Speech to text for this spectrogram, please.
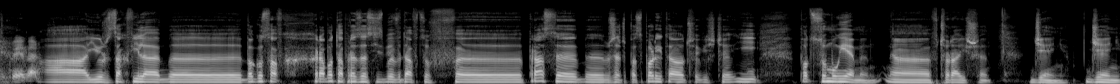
Dziękuję bardzo. A już za chwilę e, Bogusław Hrabota, prezes Izby Wydawców e, Prasy, e, Rzeczpospolita oczywiście i podsumujemy wczorajszy dzień. Dzień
